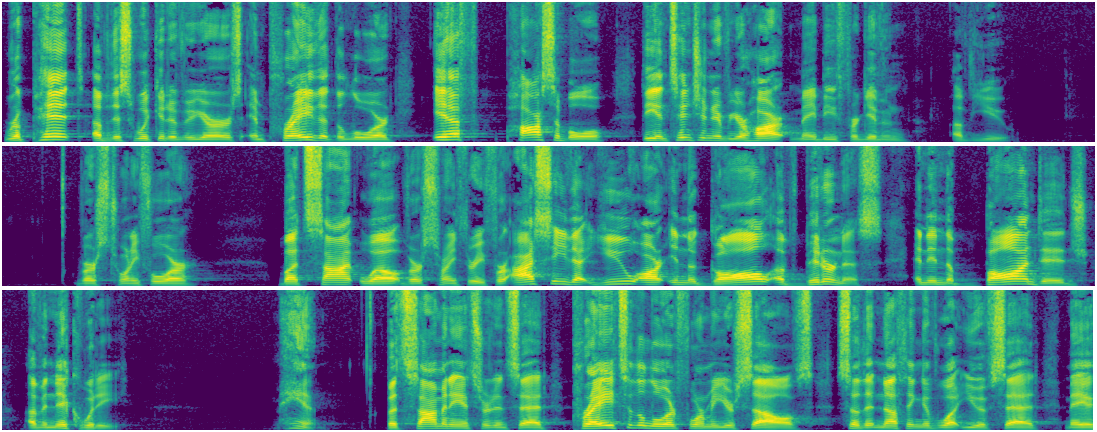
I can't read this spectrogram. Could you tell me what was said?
Repent of this wicked of yours and pray that the Lord, if possible, the intention of your heart may be forgiven of you. Verse 24, but Simon, well, verse 23, for I see that you are in the gall of bitterness and in the bondage of iniquity. Man. But Simon answered and said, Pray to the Lord for me yourselves, so that nothing of what you have said may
